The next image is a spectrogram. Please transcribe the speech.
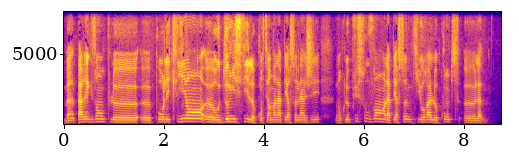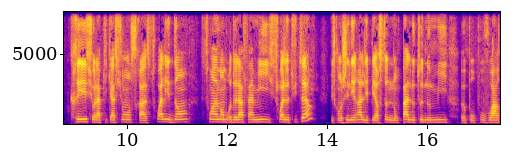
Ben, par exemple, euh, euh, pour les clients euh, au domicile concernant la personne âgée, donc le plus souvent, la personne qui aura le compte créé sur l'application sera soit l'aidant, soit un membre de la famille, soit le tuteur puisqu'en général, les personnes n'ont pas l'autonomie pour pouvoir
